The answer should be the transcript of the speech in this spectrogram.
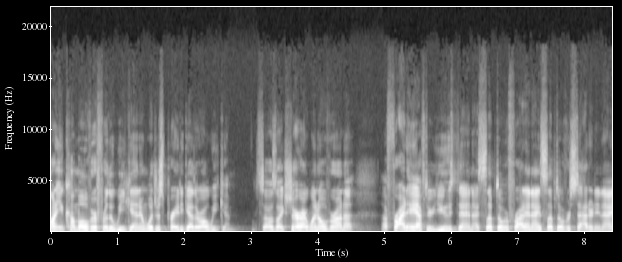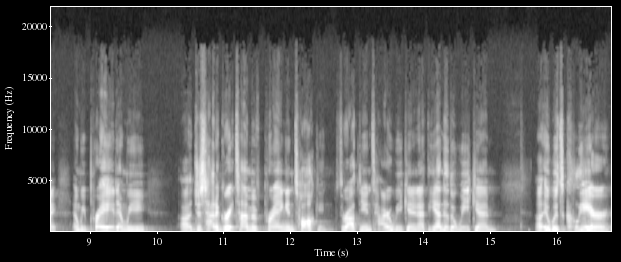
why don't you come over for the weekend and we'll just pray together all weekend? So I was like, sure. I went over on a, a Friday after youth, and I slept over Friday night, slept over Saturday night, and we prayed and we uh, just had a great time of praying and talking throughout the entire weekend. And at the end of the weekend, uh, it was clear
